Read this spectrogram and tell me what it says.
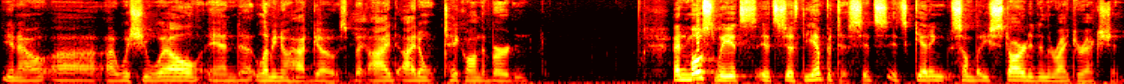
you know, uh, I wish you well and uh, let me know how it goes. But I, I don't take on the burden. And mostly it's, it's just the impetus. It's, it's getting somebody started in the right direction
